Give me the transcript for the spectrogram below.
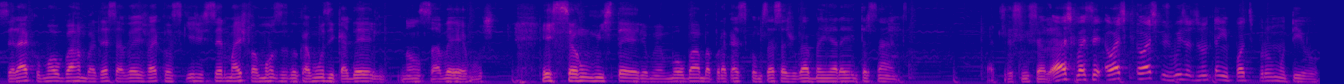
Será que o Mo Bamba dessa vez vai conseguir ser mais famoso do que a música dele? Não sabemos. Isso é um mistério, meu. Mo Bamba, por acaso, se começasse a jogar bem, era interessante. Para ser sincero. Eu acho que vai ser. Eu acho, eu acho que os Wizards não têm hipótese por um motivo.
